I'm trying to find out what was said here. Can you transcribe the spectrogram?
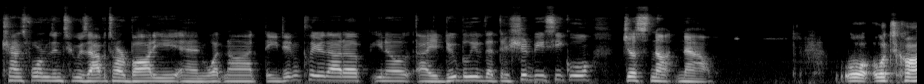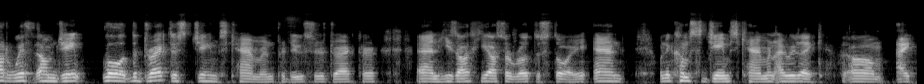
transformed into his avatar body and whatnot. They didn't clear that up. You know, I do believe that there should be a sequel, just not now. Well, what's called with um James? Well, the director's James Cameron, producer director, and he's also he also wrote the story. And when it comes to James Cameron, I really like um I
